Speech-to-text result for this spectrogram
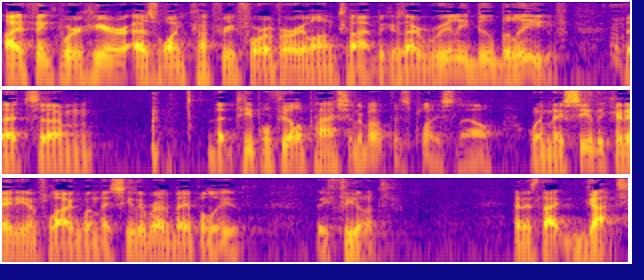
I think we're here as one country for a very long time because I really do believe that um, that people feel a passion about this place now. When they see the Canadian flag, when they see the red maple leaf, they feel it, and it's that gut.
